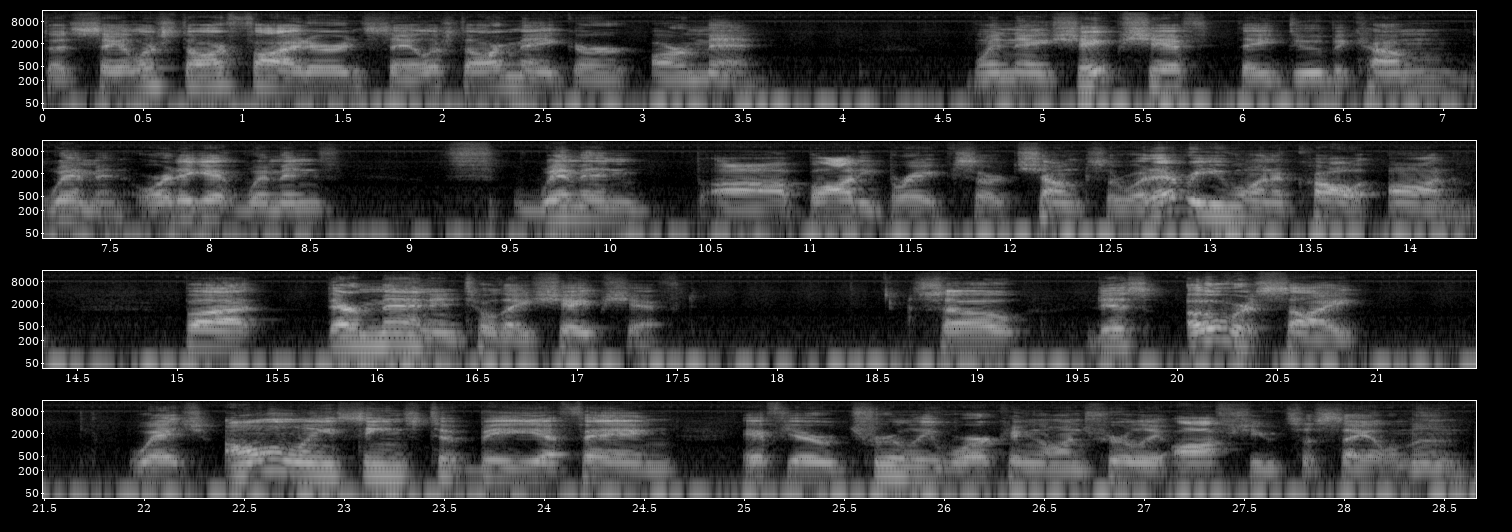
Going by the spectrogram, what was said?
the Sailor Star Fighter and Sailor Star Maker are men. When they shapeshift, they do become women, or they get women, women uh, body breaks or chunks or whatever you want to call it on them. But they're men until they shapeshift. So this oversight which only seems to be a thing if you're truly working on truly offshoots of Sailor Moon.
